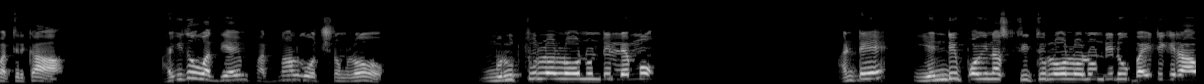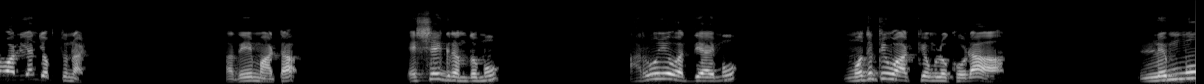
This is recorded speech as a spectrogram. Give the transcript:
పత్రిక ఐదో అధ్యాయం పద్నాలుగు వచనంలో మృతులలో నుండి లెమ్ము. అంటే ఎండిపోయిన స్థితిలో నుండి నువ్వు బయటికి రావాలి అని చెప్తున్నాడు. అదే మాట యశే గ్రంథము అరవయో అధ్యాయము మొదటి వాక్యంలో కూడా లెమ్ము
